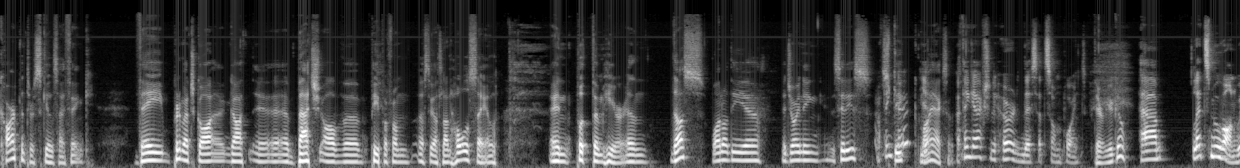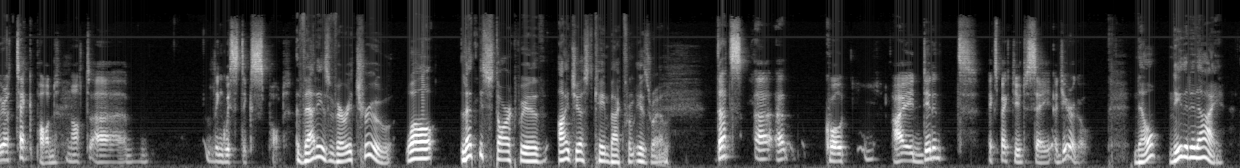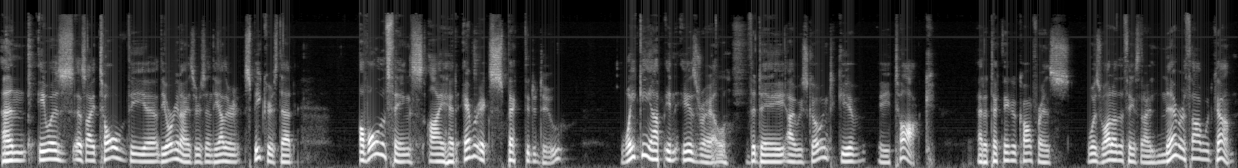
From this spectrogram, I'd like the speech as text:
carpenter skills, I think, they pretty much got got a, a batch of uh, people from Östergötland wholesale and put them here, and thus one of the uh, adjoining cities I think speak I- my yeah. accent. I think I actually heard this at some point. There you go. Um, let's move on. We're a tech pod, not a linguistics pod. That is very true. Well, let me start with I just came back from Israel. That's a, a quote I didn't expect you to say a year ago. No, neither did I. And it was as I told the uh, the organizers and the other speakers that of all the things I had ever expected to do, waking up in Israel the day I was going to give a talk at a technical conference was one of the things that I never thought would come.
